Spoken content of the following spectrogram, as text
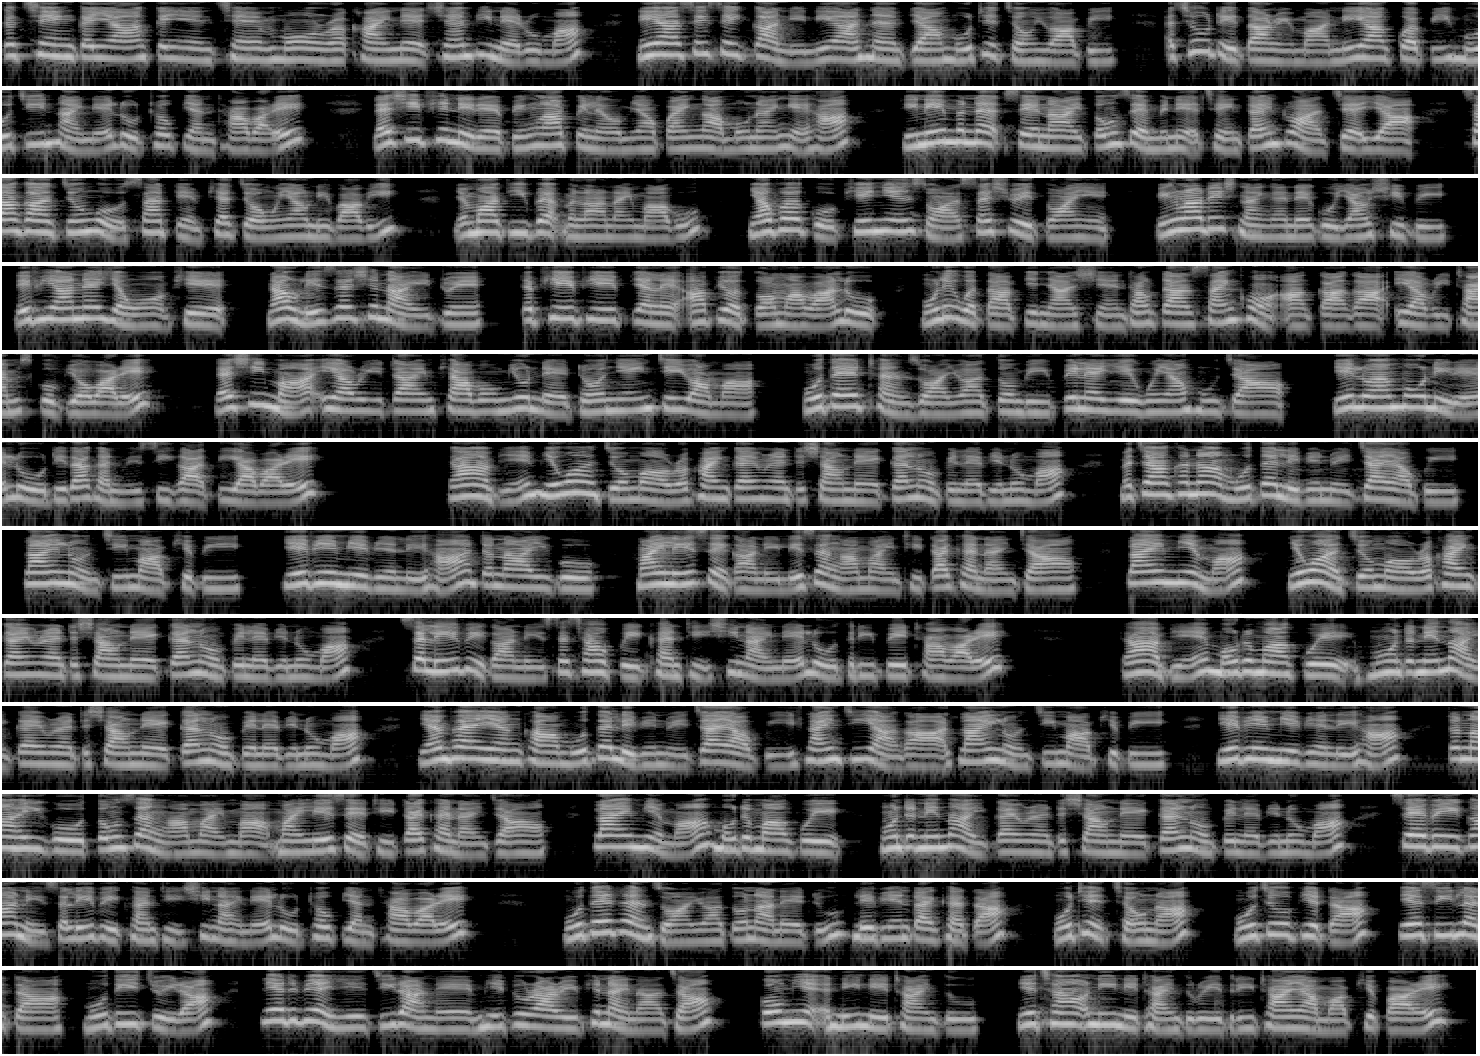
ကချင်ကယားကရင်ချင်းမွန်ရခိုင်နဲ့ရှမ်းပြည်နယ်တို့မှာနေရာစိတ်စိတ်ကနေနေရာနှံပြမိုးထစ်ချုံရွာပြီးအချို့ဒေသတွေမှာနေရာကွက်ပြီးမိုးကြီးနိုင်တယ်လို့ထုတ်ပြန်ထားပါတယ်။ လက်ရှိဖြစ်နေတဲ့ဘင်္ဂလားပင်လယ်အော်မြောက်ပိုင်းကမုန်တိုင်းငယ်ဟာဒီနေ့မနက်10:30မိနစ်အချိန်တိုင်းထွာချက်အရစာကာကျွန်းကိုစတင်ဖြတ်ကျော်ဝင်ရောက်နေပါပြီ။မြန်မာပြည်ဘက်မလာနိုင်ပါဘူး။မြောက်ဘက်ကိုဖြင်းညင်းစွာဆက်ရွှေ့သွားရင်ဘင်္ဂလားဒေ့ရှ်နိုင်ငံထဲကိုရောက်ရှိပြီးလေပြင်းနဲ့ယုံဝံအဖြစ်နောက်48နာရီအတွင်းတဖြည်းဖြည်းပြန်လည်အပြော့သွားမှာပါလို့မိုးလေဝသပညာရှင်ဒေါက်တာဆိုင်းခွန်အာကာက AR Times ကိုပြောပါရယ် လက်ရှိမှာ AR တိုင်းဖြာပုံမြို့နယ်ဒေါ်ငိမ့်ကျေးရွာမှာမိုးသည်ထန်စွာရွာသွန်းပြီးပင်လယ်ရေဝင်ရောက်မှုကြောင့်ရေလွှမ်းမိုးနေတယ်လို့ဒေသခံတွေစီကသိရပါရယ်ဒါအပြင်မြို့ဝကျွန်းမော်ရခိုင်ကိုင်းရန်တရှောင်းနဲ့ကမ်းလွန်ပင်လယ်ပြင်တို့မှာမကြာခဏမိုးသက်လေပြင်းတွေကြာရောက်ပြီးလှိုင်းလွန်ကြီးမှဖြစ်ပြီးရေပြင်းမြေပြင်းလေဟာတနအီကိုမိုင်40ကနေ45မိုင်ထိတိုက်ခတ်နိုင်ကြောင်းလှိုင်းမြင့်မှာမြဝကျွန်းမော်ရခိုင်ကိုင်းရန်တရှောင်းနဲ့ကမ်းလွန်ပင်လယ်ပြင်တို့မှာ 14ပေကနေ16ပေခန့်ထိရှိနိုင်တယ်လို့သတိပေးထားပါတယ်။ဒါအပြင်မုဒ္ဓမကွေမွန်တနင်္သာရီကိုင်းရန်တရှောင်းနဲ့ကမ်းလွန်ပင်လယ်ပြင်တို့မှာရန်ဖန်ရန်ခါမိုးသက်လေပြင်းတွေကြာရောက်ပြီးလှိုင်းကြီးရာကလှိုင်းလွန်ကြီးမှဖြစ်ပြီးရေပြင်းမြေပြင်းလေဟာတနဟီကို35မိုင်မှမိုင်40ထိတိုက်ခတ်နိုင်ကြောင်းလှိုင်းမြင့်မှာမုဒ္ဓမကွေမွန်တနင်္သာရီကိုင်းရန်တရှောင်းနဲ့ကမ်းလွန်ပင်လယ်ပြင်တို့မှာ10ပေကနေ14ပေခန့်ထိရှိနိုင်တယ်လို့ထုတ်ပြန်ထားပါတယ်။ မိုးသည်ထန်စွာရွာသွန်းတာနဲ့အတူလေပြင်းတိုက်ခတ်တာမိုးထစ်ချုံတာမိုးကြိုးပစ်တာ၊ရဲစည်းလက်တာမိုးသီးကြွေတာလျှက်တစ်ပြက်ရေကြီးတာနဲ့မြေပြိုတာတွေဖြစ်နိုင်တာကြောင့်ကုန်းမြင့်အနီးနေထိုင်သူမြစ်ချောင်းအနီးနေထိုင်သူတွေသတိထားရမှာဖြစ်ပါတယ်။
